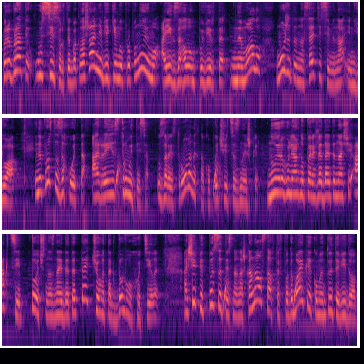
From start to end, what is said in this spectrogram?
Перебрати усі сорти баклажанів, які ми пропонуємо, а їх загалом, повірте, немало, можете на сайті Сіміна Ін'юа. І не просто заходьте, а реєструйтеся. У зареєстрованих накопичуються знижки. Ну і регулярно переглядайте наші акції. Точно знайдете те, чого так довго хотіли. А ще підписуйтесь на наш канал, ставте вподобайки і коментуйте відео.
